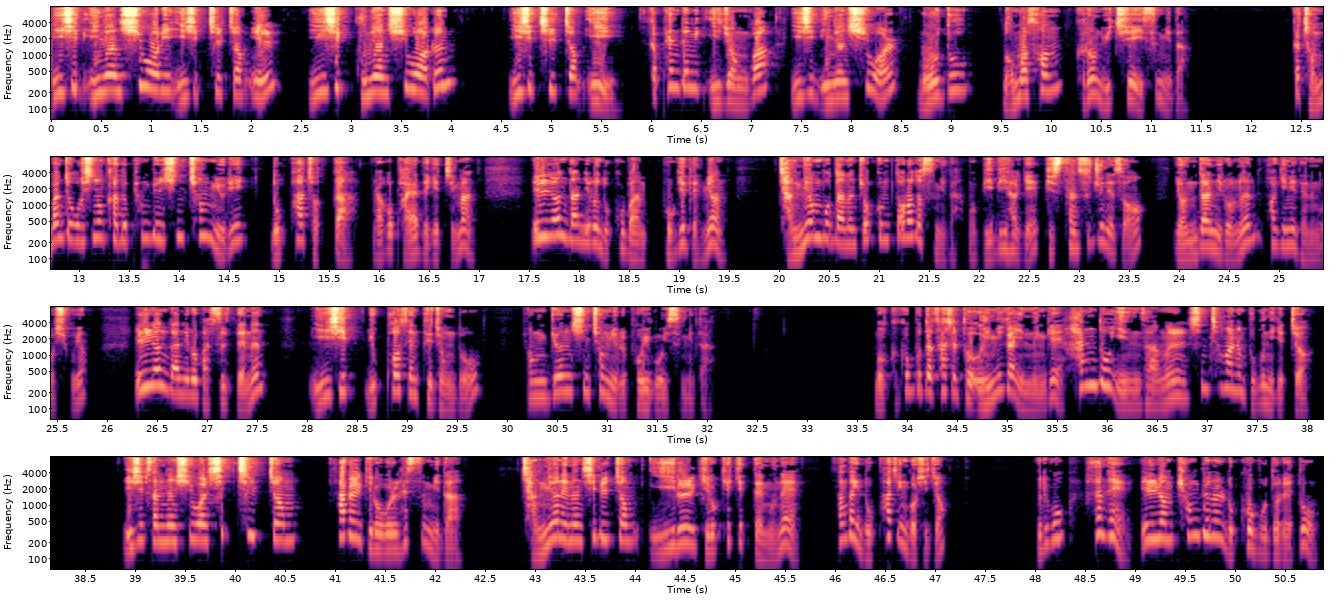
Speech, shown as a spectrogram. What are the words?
22년 10월이 27.1, 29년 10월은 27.2. 그러니까 팬데믹 이전과 22년 10월 모두 넘어선 그런 위치에 있습니다. 그러니까 전반적으로 신용카드 평균 신청률이 높아졌다라고 봐야 되겠지만 1년 단위로 놓고 보게 되면 작년보다는 조금 떨어졌습니다. 뭐 미비하게 비슷한 수준에서 연 단위로는 확인이 되는 것이고요. 1년 단위로 봤을 때는 26% 정도 평균 신청률을 보이고 있습니다. 뭐 그것보다 사실 더 의미가 있는 게 한도 인상을 신청하는 부분이겠죠. 23년 10월 17.8을 기록을 했습니다. 작년에는 11.2를 기록했기 때문에 상당히 높아진 것이죠. 그리고 한 해 1년 평균을 놓고 보더라도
